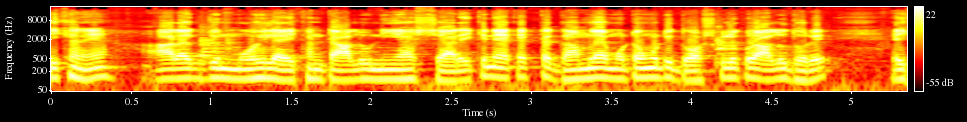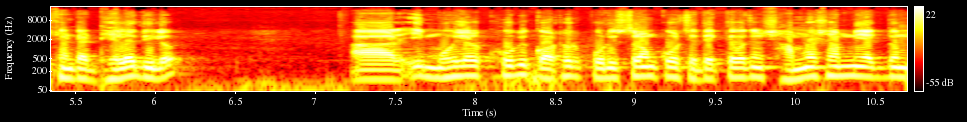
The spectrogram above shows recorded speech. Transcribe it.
এইখানে আর একজন মহিলা এখানটা আলু নিয়ে আসছে আর এখানে এক একটা গামলায় মোটামুটি দশ কিলো করে আলু ধরে এইখানটা ঢেলে দিল। আর এই মহিলার খুবই কঠোর পরিশ্রম করছে। দেখতে পাচ্ছেন সামনাসামনি একদম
